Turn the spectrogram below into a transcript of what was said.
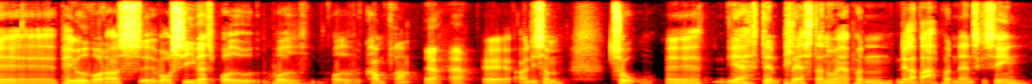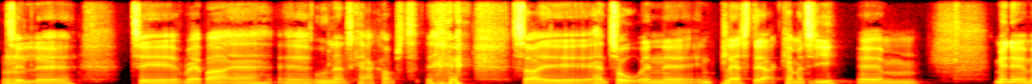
øh, periode, hvor der også, øh, hvor Sivas brød, brød, brød kom frem. Ja, ja. Øh, og ligesom tog øh, ja, den plads, der nu er på den, eller var på den danske scene, mm. til, øh, til rapper af øh, udenlandsk herkomst. så øh, han tog en, øh, en plads der, kan man sige. Øh, men øh,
